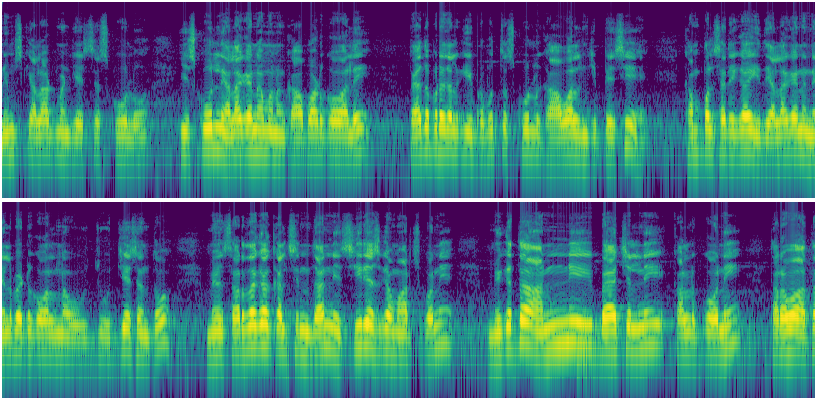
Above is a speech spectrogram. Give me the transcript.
నిమ్స్కి అలాట్మెంట్ చేస్తే స్కూలు ఈ స్కూల్ని ఎలాగైనా మనం కాపాడుకోవాలి. పేద ప్రజలకి ఈ ప్రభుత్వ స్కూళ్ళు కావాలని చెప్పేసి కంపల్సరీగా ఇది ఎలాగైనా నిలబెట్టుకోవాలన్న ఉద్దేశంతో మేము సరదాగా కలిసిన దాన్ని సీరియస్గా మార్చుకొని మిగతా అన్ని బ్యాచ్ల్ని కలుపుకొని తర్వాత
